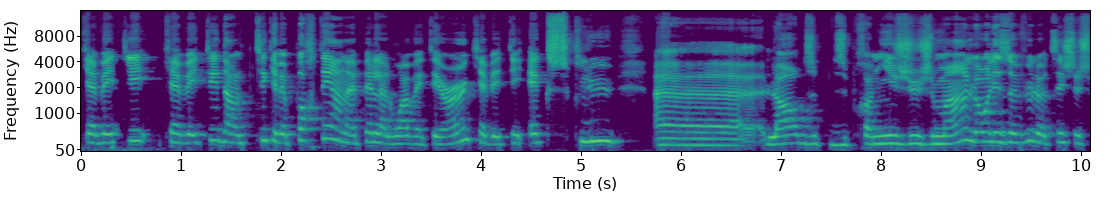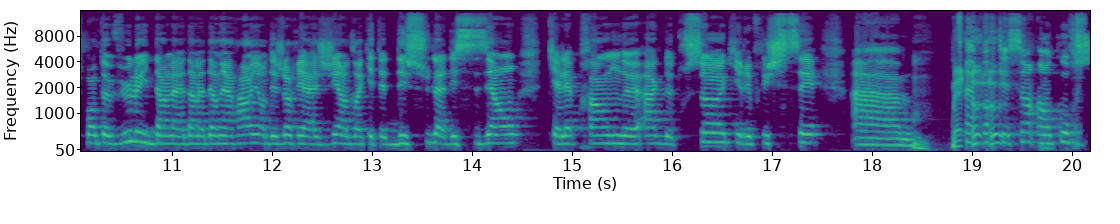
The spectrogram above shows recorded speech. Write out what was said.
qui avait été qui avait été dans le petit qui avait porté en appel la loi 21 qui avait été exclu euh, lors du, du, premier jugement là on les a vus là tu sais je, je pense vu là dans la dans la dernière heure ils ont déjà réagi en disant qu'ils étaient déçus de la décision qu'ils allaient prendre acte de tout ça qu'ils réfléchissaient à. Mais apporter ça en course.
